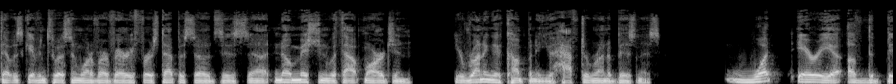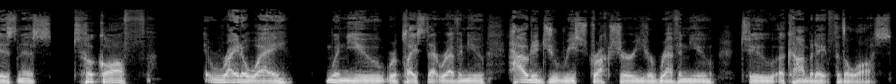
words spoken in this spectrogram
that was given to us in one of our very first episodes is uh, no mission without margin. You're running a company. You have to run a business. What area of the business took off right away when you replaced that revenue? How did you restructure your revenue to accommodate for the loss?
